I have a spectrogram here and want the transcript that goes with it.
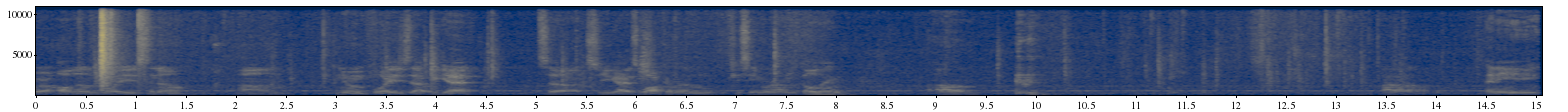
For all the employees to know. Um, new employees that we get, so, so you guys welcome them if you see them around the building. Um, uh, any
